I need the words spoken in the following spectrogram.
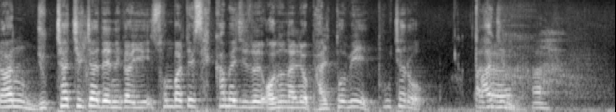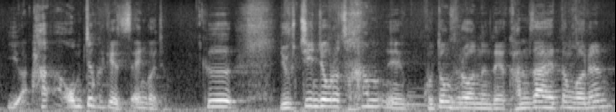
한 6차, 7차 되니까 이 손발톱이 새카매지더 어느 날요 발톱이 통째로 빠지는 거예요. 아, 이 하- 엄청 그게 센 거죠. 그 육신적으로 참 예, 고통스러웠는데 감사했던 거는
